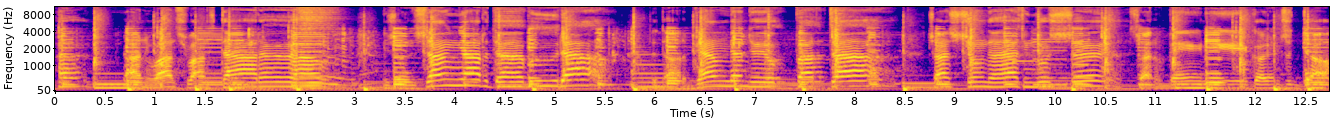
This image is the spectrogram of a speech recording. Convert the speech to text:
派，让你忘记忘记他的好。你说你想要的得不到，得到的偏偏却又不到。传说中的爱情故事，全都被你一个人吃掉。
